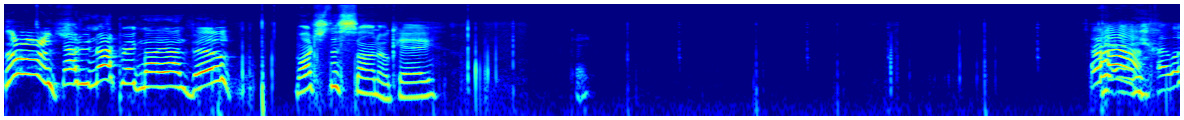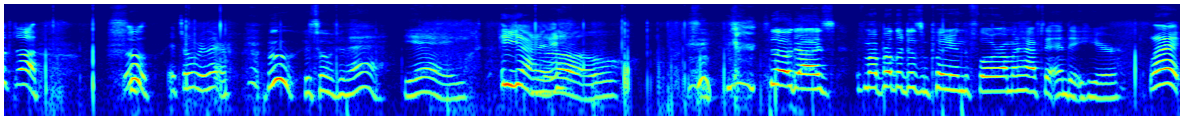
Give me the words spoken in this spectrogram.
Nice. Now do not break my anvil. Watch the sun, okay? Ah, I looked up. Ooh, it's over there. Ooh, it's over there. Yay. Yeah. No. so, guys, if my brother doesn't put it in the floor, I'm gonna have to end it here. Wait,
